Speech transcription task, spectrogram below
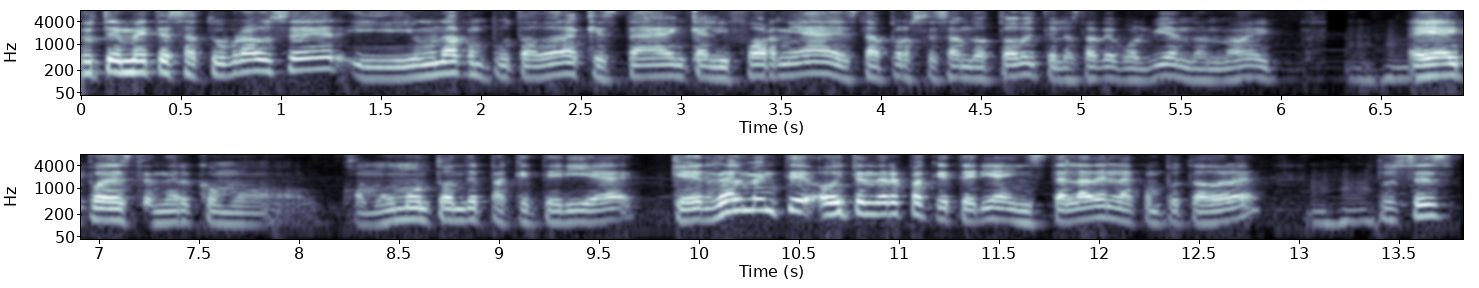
tú te metes a tu browser y una computadora que está en California está procesando todo y te lo está devolviendo, ¿no? Y ahí puedes tener como, como un montón de paquetería, que realmente hoy tener paquetería instalada en la computadora, pues es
